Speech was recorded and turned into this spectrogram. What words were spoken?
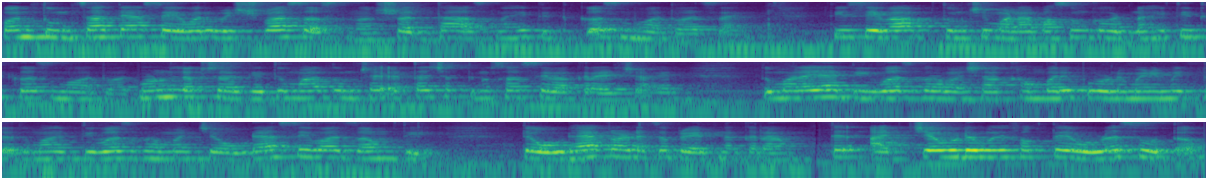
पण तुमचा त्या सेवेवर विश्वास असणं श्रद्धा असणं हे तितकंच महत्त्वाचं आहे. ती सेवा तुमची मनापासून घडणं हे तितकंच महत्त्वाचं. म्हणून लक्षात घे तुम्हाला तुमच्या यथाशक्तीनुसार सेवा करायची आहे. तुम्हाला या दिवसभ्रमण शाखंबरी पौर्णिमेनिमित्त तुम्हाला दिवसभ्रमण जेवढ्या सेवा जमतील तेवढ्या करण्याचा प्रयत्न करा. तर आजच्या व्हिडिओमध्ये फक्त एवढंच होतं.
